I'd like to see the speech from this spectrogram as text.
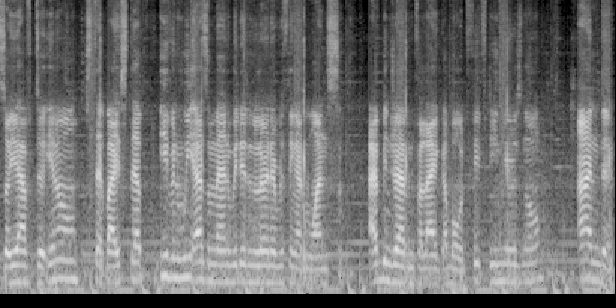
so you have to, you know, step by step. Even we as a man, we didn't learn everything at once. I've been driving for like about 15 years now. And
